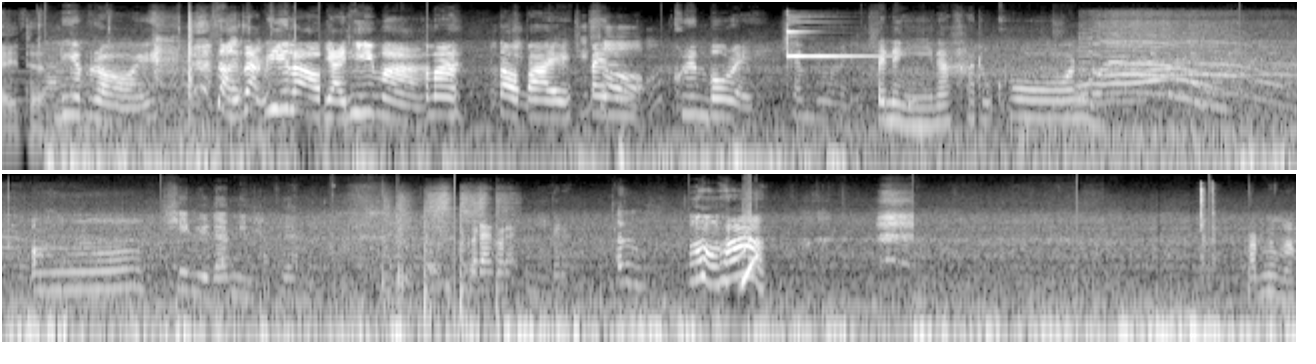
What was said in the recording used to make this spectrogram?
later. เรียบร้อย หลังจากที่เราย้ายที่มา มาต่อไปที่เป็นสอง ครมเบอร์แคมเบรเป็นอย่างนี้นะคะทุกคนอ๋อคีบอยู่ด้านนี้ค่ะเพื่อนก็ได้ก็ได้อันนี้ก็ได้อืมอ๋อค่ะแป๊บนึงนะ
